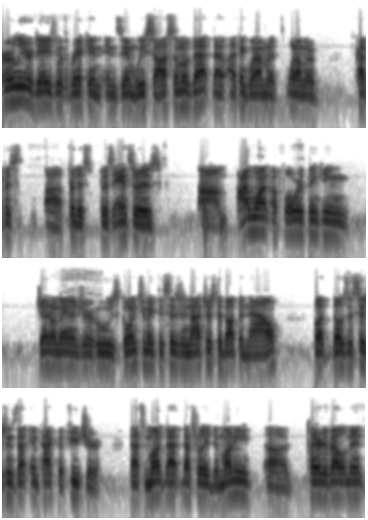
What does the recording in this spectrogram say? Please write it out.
earlier days with Rick and, and Zim, we saw some of that. That I think what I'm gonna what I'm gonna preface uh, for this for this answer is um, I want a forward thinking general manager who's going to make decisions not just about the now, but those decisions that impact the future. That's mo- that that's related to money, uh, player development,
